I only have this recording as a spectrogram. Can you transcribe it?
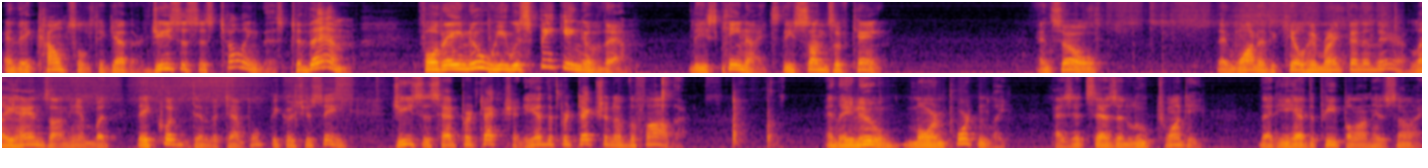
And they counseled together. Jesus is telling this to them for they knew he was speaking of them, these Kenites, these sons of Cain. And so they wanted to kill him right then and there, lay hands on him, but they couldn't in the temple because you see, Jesus had protection. He had the protection of the Father. And they knew, more importantly, as it says in Luke 20, that he had the people on his side.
